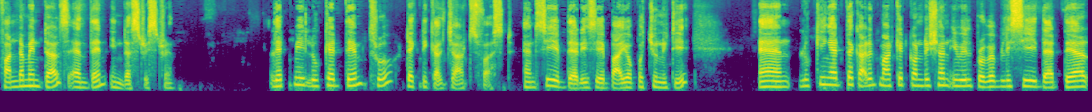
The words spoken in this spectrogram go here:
fundamentals and then industry strength. Let me look at them through technical charts first and see if there is a buy opportunity. And looking at the current market condition, you will probably see that there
